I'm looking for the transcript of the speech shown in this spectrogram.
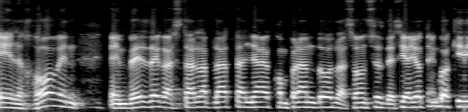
el joven, en vez de gastar la plata ya comprando las once, decía, yo tengo aquí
